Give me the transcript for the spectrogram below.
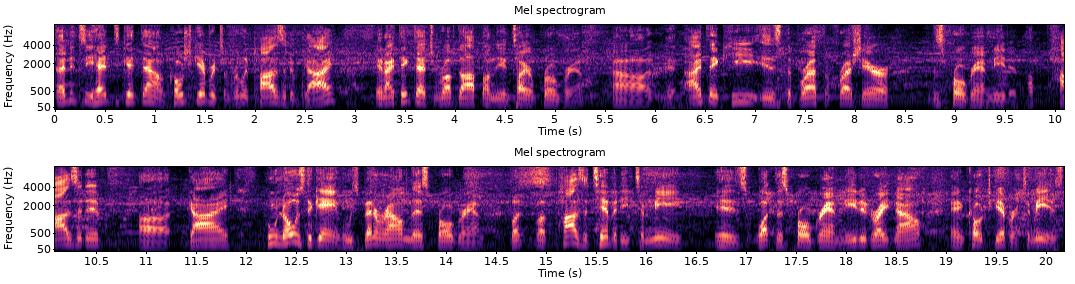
I didn't see heads get down. Coach Gibbard's a really positive guy, and I think that's rubbed off on the entire program. Uh, I think he is the breath of fresh air this program needed. A positive uh, guy who knows the game, who's been around this program, but but positivity to me is what this program needed right now. And Coach Gibbard, to me, is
